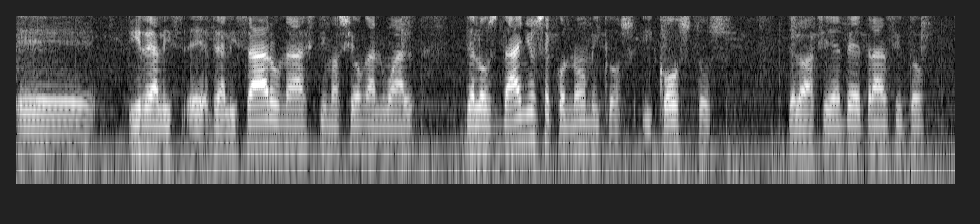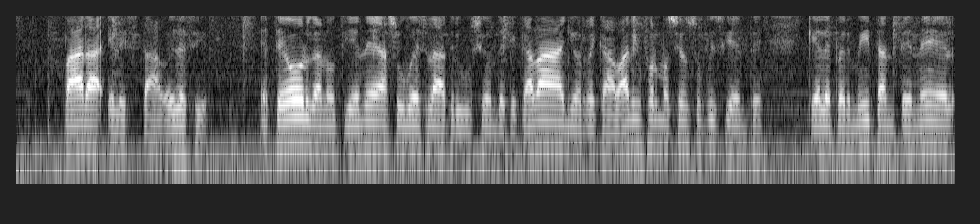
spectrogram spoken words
eh, y eh, realizar una estimación anual de los daños económicos y costos de los accidentes de tránsito para el Estado. Es decir, este órgano tiene a su vez la atribución de que cada año recabar información suficiente que le permitan tener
